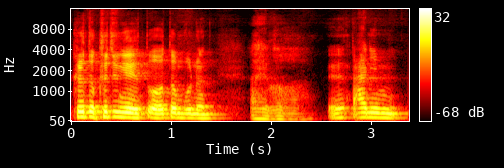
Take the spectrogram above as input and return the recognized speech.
그래도 그 중에 또 어떤 분은 아이고 예, 따님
